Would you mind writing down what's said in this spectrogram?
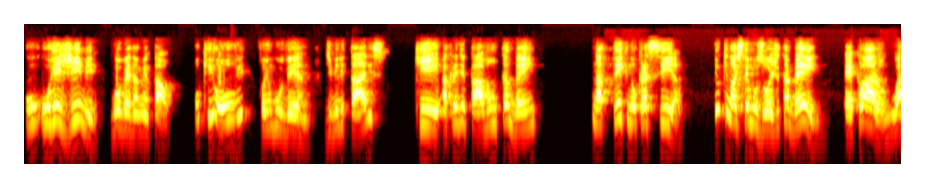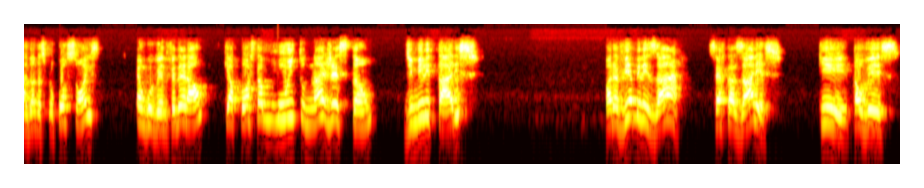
o, o regime governamental. O que houve foi um governo de militares que acreditavam também na tecnocracia, e o que nós temos hoje também, é claro, guardando as proporções, é um governo federal que aposta muito na gestão de militares para viabilizar certas áreas que talvez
